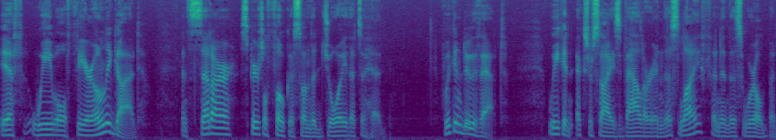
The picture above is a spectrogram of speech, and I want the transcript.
if we will fear only God and set our spiritual focus on the joy that's ahead. If we can do that, we can exercise valor in this life and in this world, but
